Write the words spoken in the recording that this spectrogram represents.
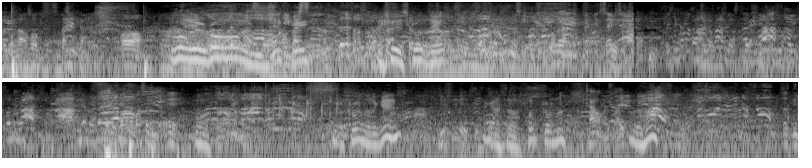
there, nice. It's like further on. Oh. How long's left? Far away. 15 minutes or something. We're going to get that whole stinker. Oh, Oh, there we go. And lucky. They should have scored there. Oh. Got a corner again. I think that's a sub corner. Callum is like. Oh, the half. Does the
